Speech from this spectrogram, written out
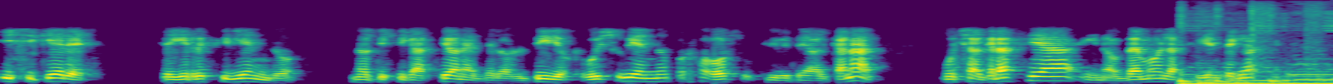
y si quieres seguir recibiendo notificaciones de los vídeos que voy subiendo, por favor suscríbete al canal. Muchas gracias y nos vemos en la siguiente clase.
